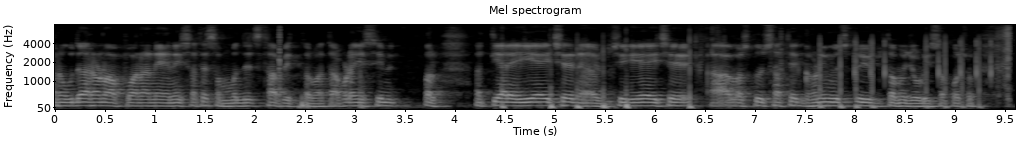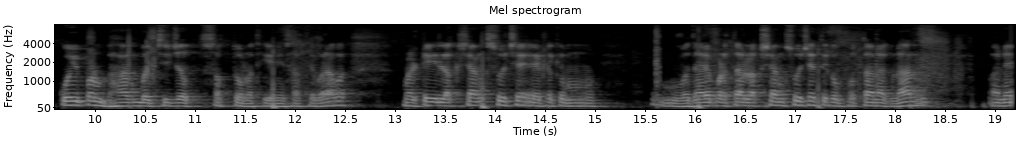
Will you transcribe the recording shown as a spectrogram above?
અને ઉદાહરણો આપવાના અને એની સાથે સંબંધિત સ્થાપિત કરવા. તો આપણે અહીં સિમ્પલ અત્યારે એઆઈ છે ને જે એઆઈ છે, આ વસ્તુ સાથે ઘણી વસ્તુ તમે જોડી શકો છો. કોઈ પણ ભાગ બચી જ શકતો નથી એની સાથે, બરાબર? મલ્ટી લક્ષ્યાંક શું છે? એટલે કે વધારે પડતા લક્ષ્યાંક શું છે તે કે પોતાના જ્ઞાન અને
